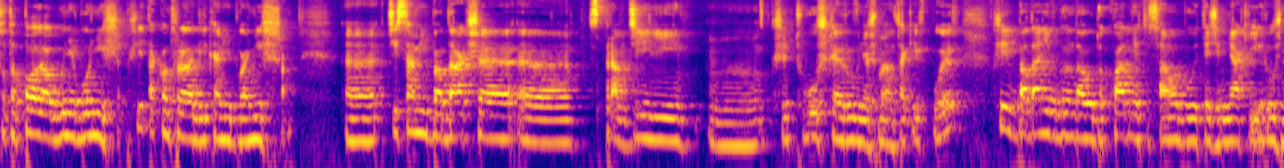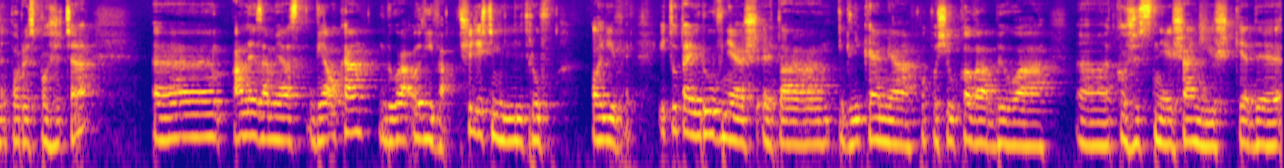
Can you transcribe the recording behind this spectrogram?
to to pole ogólnie było niższe, czyli ta kontrola glikemii była niższa. E, ci sami badacze e, sprawdzili, mm, czy tłuszcze również mają taki wpływ. Czyli badanie wyglądało dokładnie to samo, były te ziemniaki i różne pory spożyczenia, e, ale zamiast białka była oliwa, 30 ml oliwy. I tutaj również ta glikemia poposiłkowa była korzystniejsza niż kiedy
